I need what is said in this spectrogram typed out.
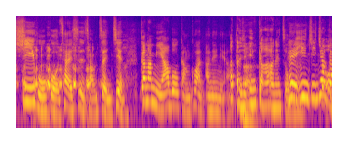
西湖果菜市场整建。跟他名无共款安尼尔，啊，但是因家安尼做，嘿，因真正家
